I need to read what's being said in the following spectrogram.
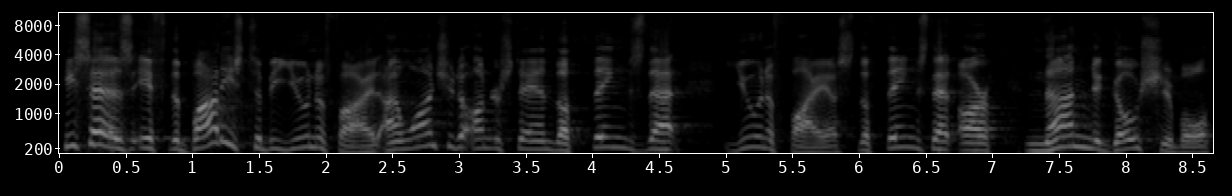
He says, if the body's to be unified, I want you to understand the things that unify us, the things that are non negotiable,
